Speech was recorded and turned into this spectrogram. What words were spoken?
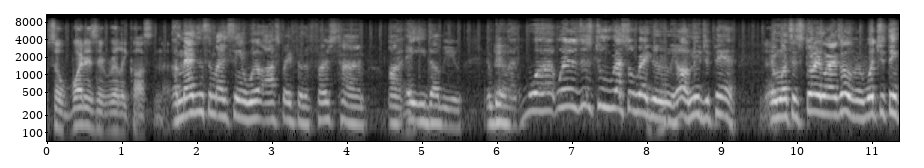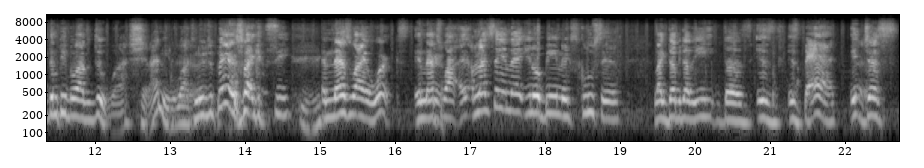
So what is it really costing us? Imagine somebody seeing Will Ospreay for the first time on AEW and being Yeah. like, "What? Where does this dude wrestle regularly? Oh, New Japan." Yeah. And once his storyline's over, what you think them people have to do? Well, shit, I need to watch Yeah. New Japan so I can see. Mhm. And that's why it works. And that's why I'm not saying that you know being exclusive like WWE does is is bad. It just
